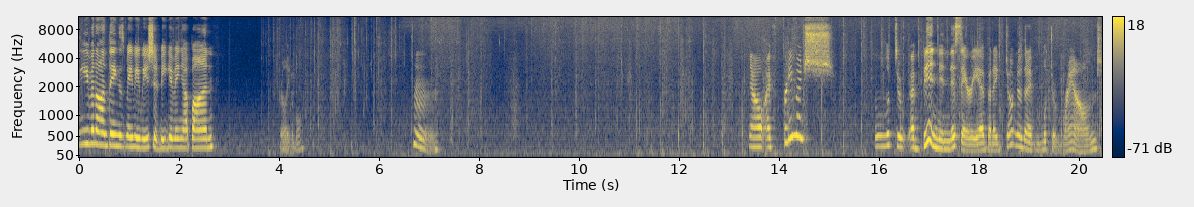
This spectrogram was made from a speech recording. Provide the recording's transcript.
even on things maybe we should be giving up on, relatable. Hmm. Now, I've pretty much looked, I've been in this area, but I don't know that I've looked around.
